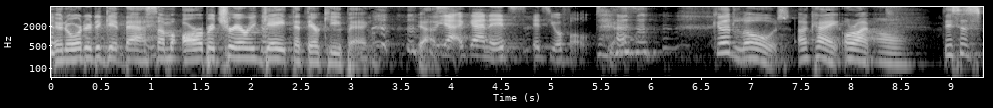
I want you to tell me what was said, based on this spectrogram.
in order to get past some arbitrary gate that they're keeping. Yes. So yeah, again, it's it's your fault. Good lord. Okay, all right. This is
